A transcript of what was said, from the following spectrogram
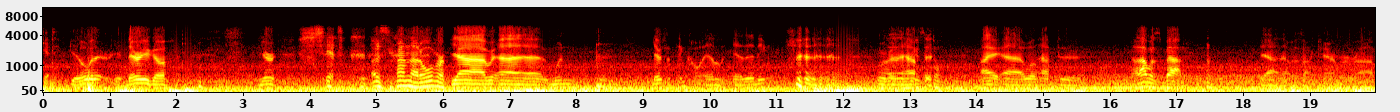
Shit. Get over there. There you go. You're. Shit. I just ran that over. Yeah. Uh, when there's a thing called ed- editing. We're Uh, gonna have to. I uh, will have to. Now, that was bad. Yeah, that was on camera, Rob.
